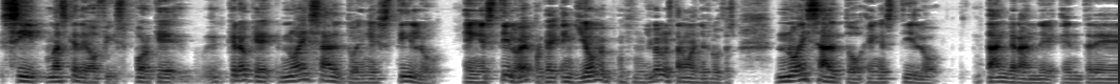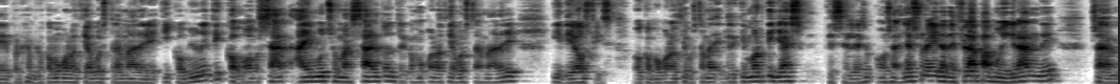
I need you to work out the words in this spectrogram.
Sí, más que de Office, porque creo que no hay salto en estilo, en estilo, ¿eh? porque en guion, yo creo que están años luces, no hay salto en estilo tan grande entre, por ejemplo, cómo conocía vuestra madre y Community, como hay mucho más salto entre cómo conocía vuestra madre y The Office, o cómo conocía vuestra madre. Ricky Morty ya es, que se les, o sea, ya es una ida de flapa muy grande. O sea,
